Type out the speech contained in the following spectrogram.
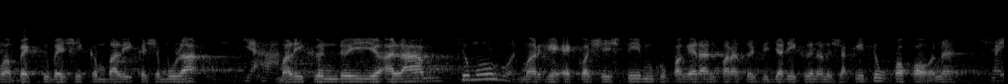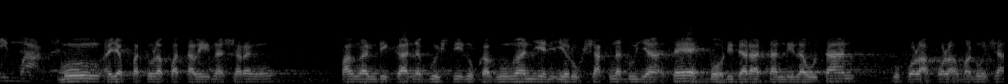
mau back to basic kembali ke semula mal alam semuaga ekosistem ku Pangeran para terus dijadikan manusia itu pokok aya patula Pattaliina Serang pangan dika Gustinu kagungan Yin Iruk saknadunya teh boh di daratan di lautan ku pola-pola manusia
